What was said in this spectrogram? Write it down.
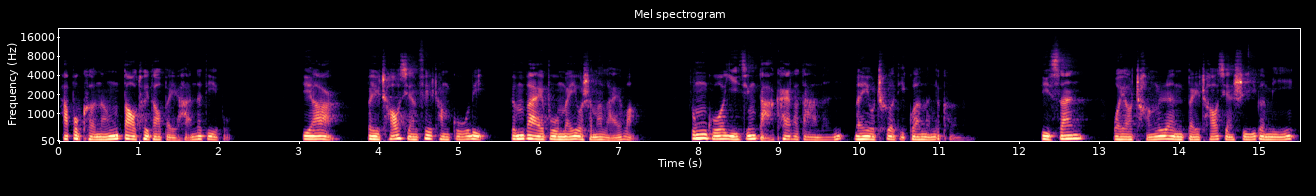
它不可能倒退到北韩的地步。第二，北朝鲜非常孤立，跟外部没有什么来往，中国已经打开了大门，没有彻底关门的可能。第三，我要承认北朝鲜是一个谜，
